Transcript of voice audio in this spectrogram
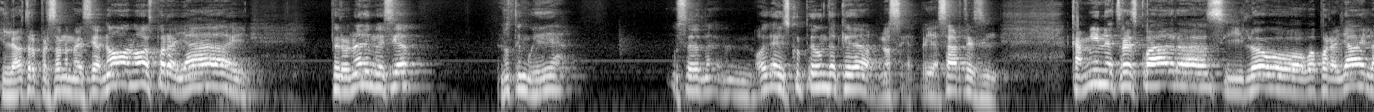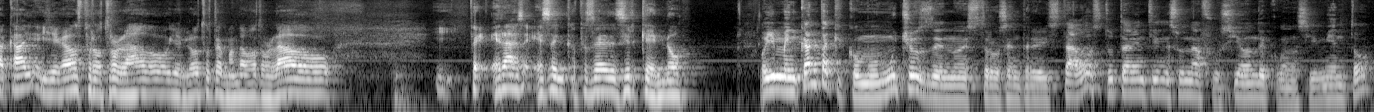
y la otra persona me decía, no, no, es para allá. Pero nadie me decía, no tengo idea. O sea, oiga, disculpe, ¿dónde queda? No sé, Bellas Artes. Y, camine tres cuadras y luego va para allá en la calle y llegabas por otro lado y el otro te mandaba a otro lado. Y era esa incapacidad de decir que no. Oye, me encanta que como muchos de nuestros entrevistados, tú también tienes una fusión de conocimiento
